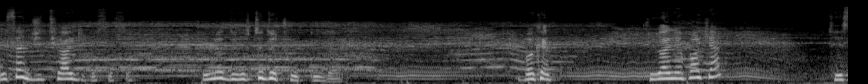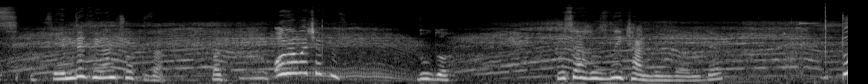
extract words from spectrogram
Mesela GTR gibi sesi. Böyle drifti de çok güzel. Bakın. Fren yaparken ses, hem de freni çok güzel. Bak. O araba çekmiş. Durdu. Mesela hızlıyken de güzeldi. Dur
